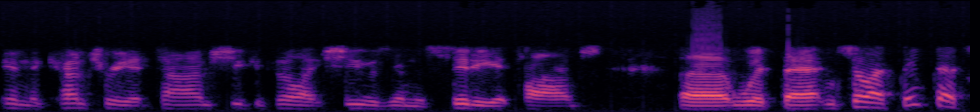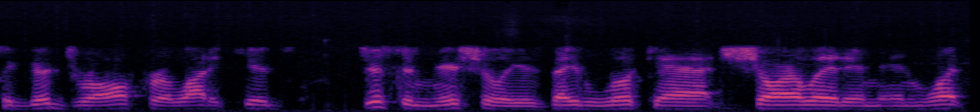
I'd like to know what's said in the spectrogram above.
in the country at times. She could feel like she was in the city at times uh, with that. And so I think that's a good draw for a lot of kids just initially as they look at Charlotte and, and what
